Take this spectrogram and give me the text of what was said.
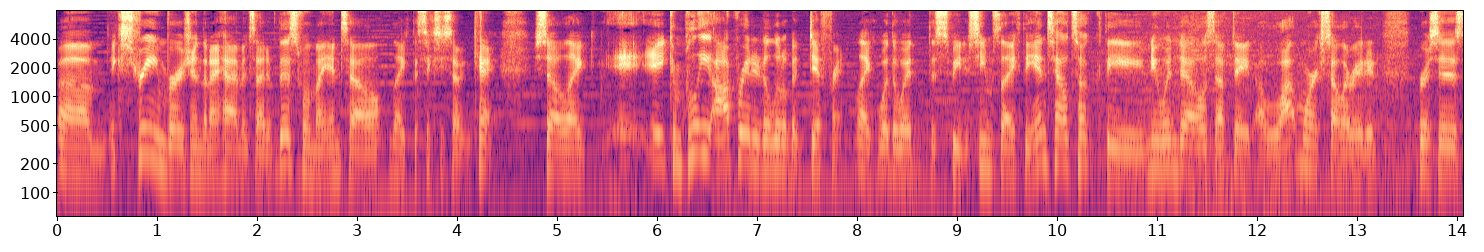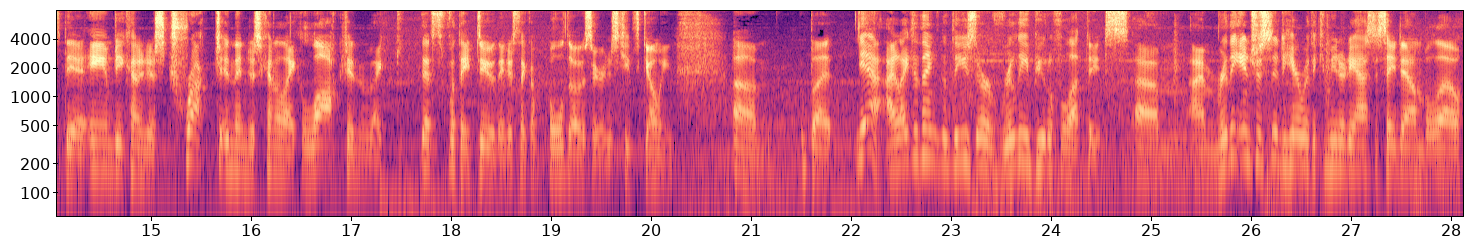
um, extreme version that I have inside of this one, my Intel, like the 67K. So like it, it, completely operated a little bit different, like with the way the speed. It seems like the Intel took the new Windows update a lot more accelerated versus the AMD kind of just trucked and then just kind of like locked and like that's what they do. They just like a bulldozer, it just keeps going. Um, but yeah, I like to think that these are really beautiful updates. Um, I'm really interested to hear what the community has to say down below.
